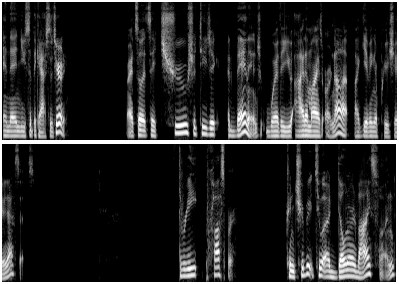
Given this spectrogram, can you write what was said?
and then you sent the cash to charity. Right? So it's a true strategic advantage whether you itemize or not by giving appreciated assets. Three, prosper. Contribute to a donor advised fund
